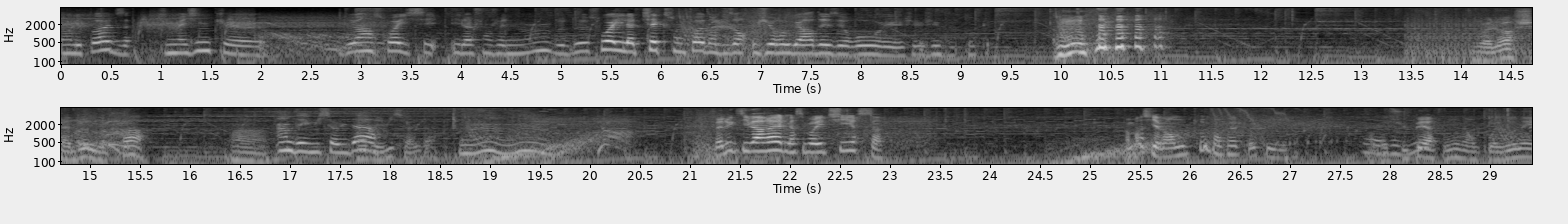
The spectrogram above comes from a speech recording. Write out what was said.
dans les pods. J'imagine que de 1, soit il, il a changé de nom, de 2, soit il a check son pod en disant j'ai regardé 0 et j'ai vu. ok. Ou alors Shadow n'est pas un, Un des 8 soldats. un des 8 soldats. Mmh, mmh. Salut Xivarel, merci pour les cheers. Ah mince, il y avait un autre truc en fait. Euh, Ah bah, j'avoue. super, tout le monde est empoisonné.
